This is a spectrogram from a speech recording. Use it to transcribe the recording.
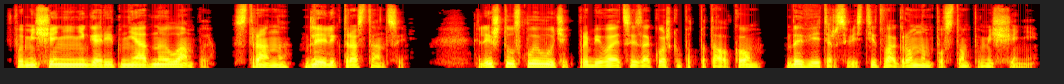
В помещении не горит ни одной лампы, Странно, для электростанции. Лишь тусклый лучик пробивается из окошка под потолком, да ветер свистит в огромном пустом помещении.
